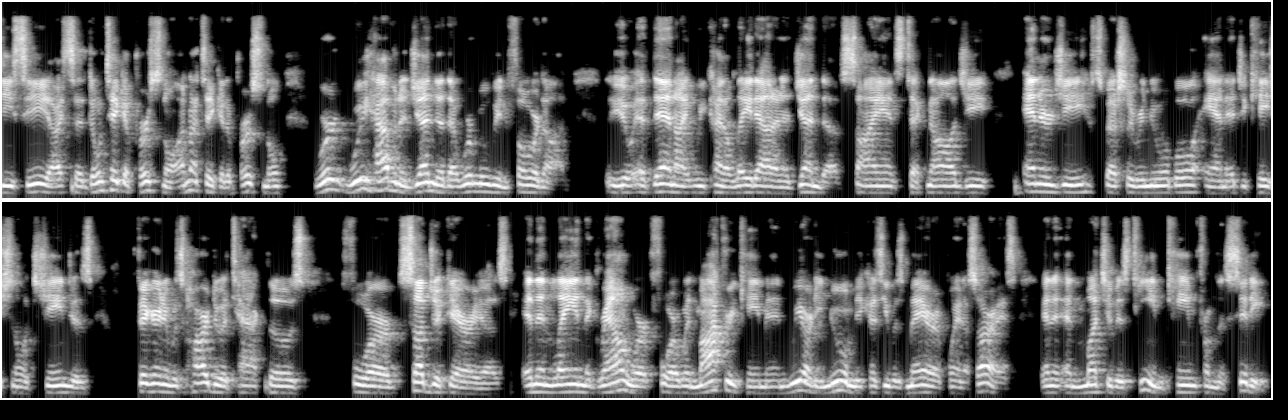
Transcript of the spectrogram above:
DC, I said, don't take it personal. I'm not taking it personal. We're we have an agenda that we're moving forward on. You know, then I we kind of laid out an agenda of science, technology, energy, especially renewable, and educational exchanges, figuring it was hard to attack those for subject areas and then laying the groundwork for when Macri came in. We already knew him because he was mayor of Buenos Aires and, and much of his team came from the city.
